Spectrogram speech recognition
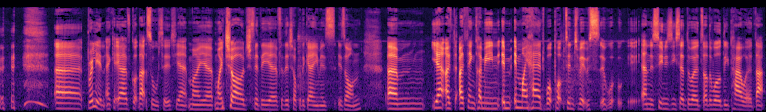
uh, brilliant. Okay, I've got that sorted. Yeah, my uh, my charge for the uh, for the top of the game is is on. Um, yeah, I, th- I think. I mean, in in my head, what popped into it was, and as soon as you said the words "otherworldly power," that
